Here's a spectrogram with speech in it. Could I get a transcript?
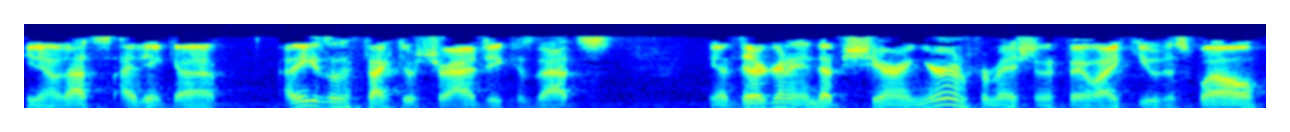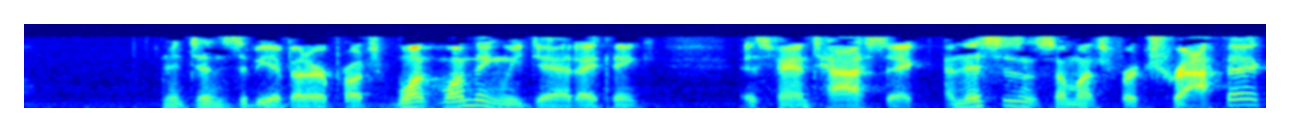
you know, that's I think uh, I think it's an effective strategy because that's you know they're going to end up sharing your information if they like you as well. And it tends to be a better approach. One one thing we did I think is fantastic, and this isn't so much for traffic,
